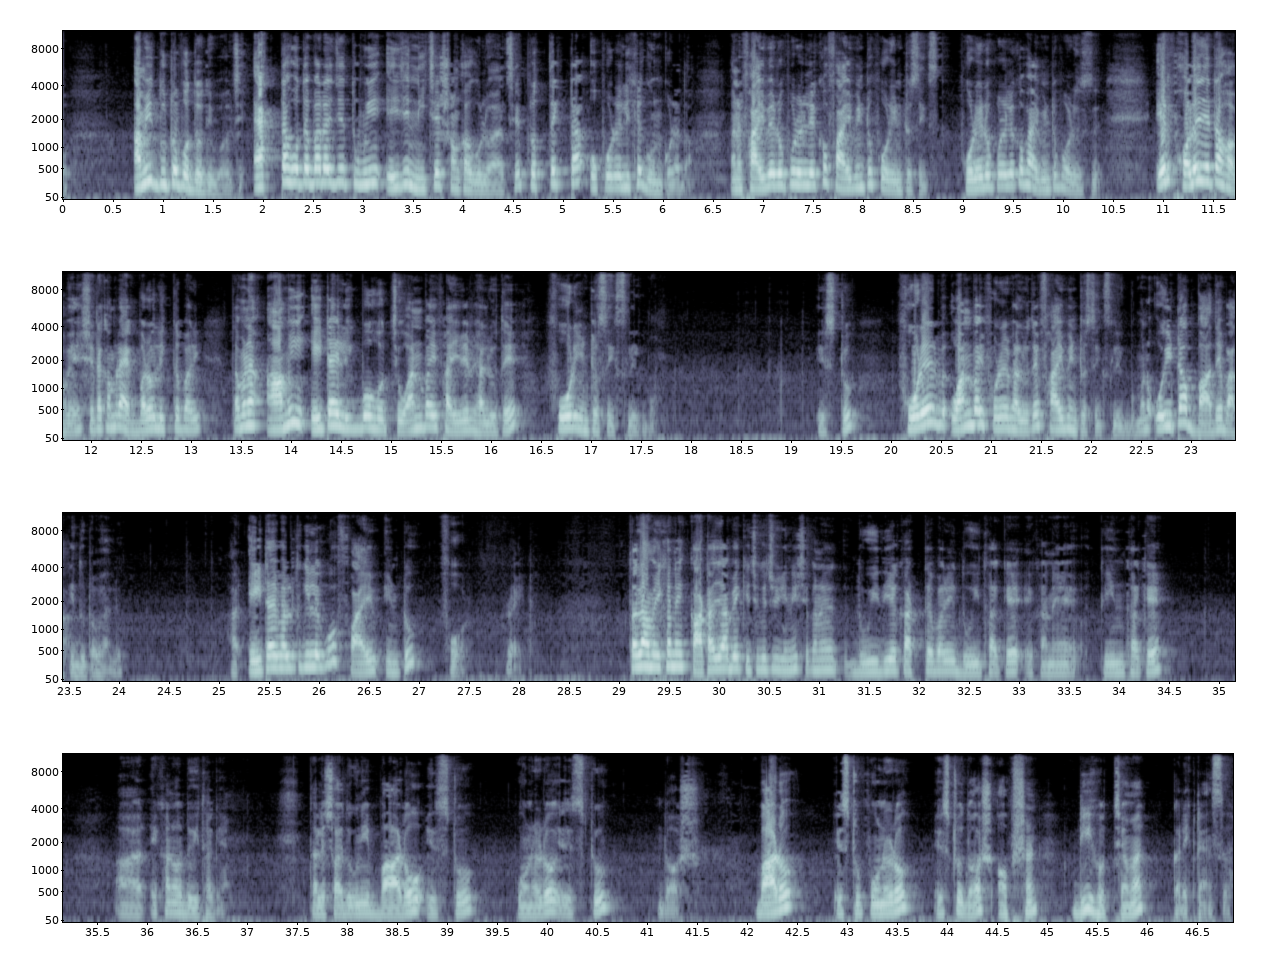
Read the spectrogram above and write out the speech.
আমি দুটো পদ্ধতি বলছি। একটা হতে পারে যে, তুমি এই যে নিচের সংখ্যাগুলো আছে, প্রত্যেকটা ওপরে লিখে গুণ করে দাও। মানে ফাইভের উপরে লেখো five into four into six ফোরের উপরে লেখো five into four into six এর ফলে যেটা হবে, সেটাকে আমরা একবারও লিখতে পারি। তার মানে আমি এইটাই লিখব হচ্ছে ওয়ান বাই ফাইভের ভ্যালুতে ফোর ইন্টু সিক্স লিখব। ইস টু ফোরের ওয়ান বাই ফোরের ভ্যালুতে ফাইভ ইন্টু সিক্স লিখব। মানে ওইটা বাদে বাকি দুটো ভ্যালু আর এইটার ভ্যালুতে কী লিখব? ফাইভ ইন্টু ফোর রাইট তাহলে আমি এখানে কাটা যাবে কিছু কিছু জিনিস। এখানে দুই দিয়ে কাটতে পারি, দুই থাকে, এখানে তিন থাকে, আর এখানেও দুই থাকে। তাহলে ছয় দুগুনি বারো ইস টু পনেরো ইস টু দশ। বারো ইস টু পনেরো ইস টু দশ অপশান ডি হচ্ছে আমার কারেক্ট অ্যান্সার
